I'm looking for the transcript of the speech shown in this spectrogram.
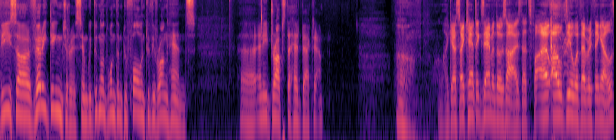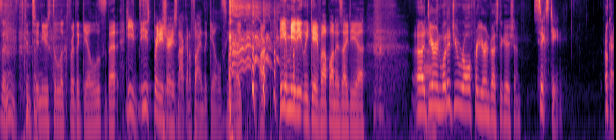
These are very dangerous, and we do not want them to fall into the wrong hands. Uh, and he drops the head back down. Oh. Well, I guess I can't examine those eyes. That's fine. I'll, I'll deal with everything else, and continues to look for the gills. That he he's pretty sure he's not going to find the gills. He's like, ar- he immediately gave up on his idea. Uh, Darren, what did you roll for your investigation? 16. Okay.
